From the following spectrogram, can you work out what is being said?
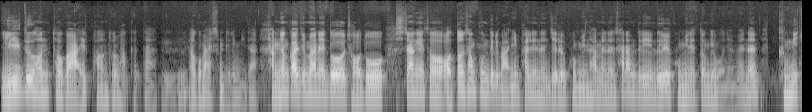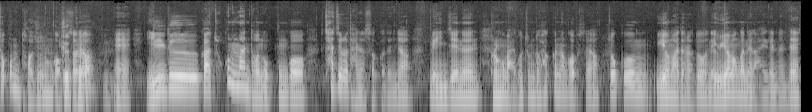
일드 헌터가 알파 헌터로 바뀌었다. 음. 라고 말씀드립니다. 작년까지만 해도 저도 시장에서 어떤 상품들이 많이 팔리는지를 고민하면은 사람들이 늘 고민했던 게 뭐냐면은 금리 조금 더 주는 거 없어요? 음. 예. 일드가 조금만 더 높은 거 찾으러 다녔었거든요. 근데 이제는 그런 거 말고 좀 더 화끈한 거 없어요? 조금 위험하더라도 내 위험한 건 내가 알겠는데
